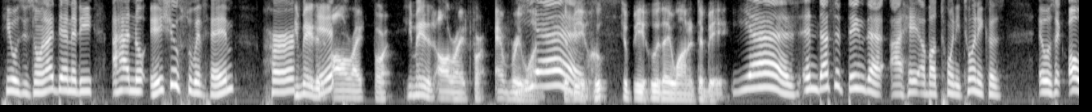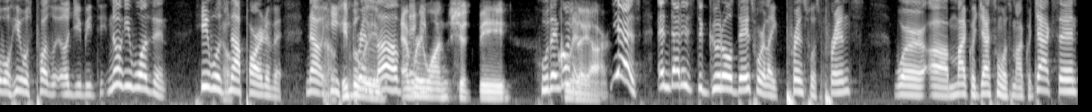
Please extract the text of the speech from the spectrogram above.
He was his own identity. I had no issues with him, her. He made it, all right for. He made it all right for everyone yes. to be who to be who they wanted to be. Yes, and that's the thing that I hate about 2020 because it was like, oh well, he was part of the LGBT. No, he wasn't. He was No. not part of it. Now No, he, he spread love. and he- everyone should be who they who wanted. they are. Yes, and that is the good old days where like Prince was Prince, where uh, Michael Jackson was Michael Jackson,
